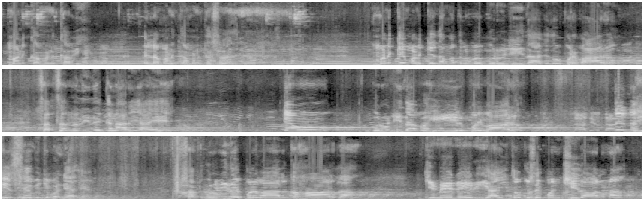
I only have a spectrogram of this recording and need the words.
ਮਣਕਾ ਮਣਕਾ ਵੀ। ਪਹਿਲਾਂ ਮਣਕਾ ਮਣਕਾ ਸੁਣਾ ਦਿਓ। ਮਣਕੇ ਮਣਕੇ ਦਾ ਮਤਲਬ ਗੁਰੂ ਜੀ ਦਾ ਜਦੋਂ ਪਰਿਵਾਰ ਸਰਸਾ ਨਦੀ ਦੇ ਕਿਨਾਰੇ ਆਏ ਇਉਂ ਗੁਰੂ ਜੀ ਦਾ ਵਹੀਰ ਪਰਿਵਾਰ ਤਿੰਨ ਹਿੱਸਿਆਂ ਵਿੱਚ ਵੰਡਿਆ ਗਿਆ। ਸਤਿਗੁਰੂ ਜੀ ਦੇ ਪਰਿਵਾਰ ਕਹਾਰ ਦਾ। ਜਿਵੇਂ ਨੇਰੀ ਆਈ ਤੋਂ ਕਿਸੇ ਪੰਛੀ ਦਾ ਆਲਣਾ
